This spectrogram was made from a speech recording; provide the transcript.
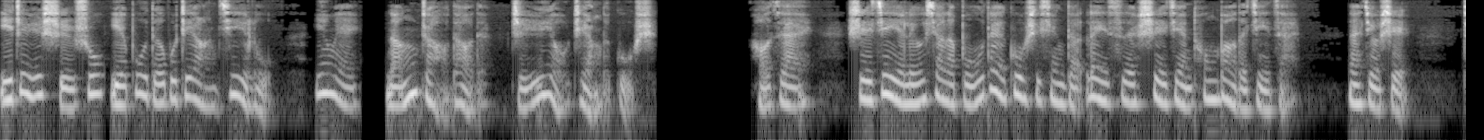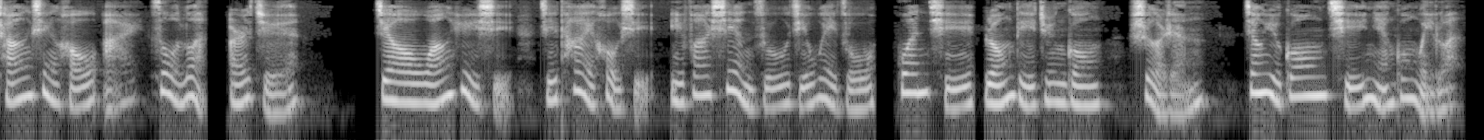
以至于史书也不得不这样记录，因为。能找到的只有这样的故事。好在《史记》也留下了不带故事性的类似事件通报的记载，那就是长信侯矮作乱而绝，教王玉玺及太后玺以发县族及魏族观其戎狄军功舍人，将欲攻齐年宫为乱，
